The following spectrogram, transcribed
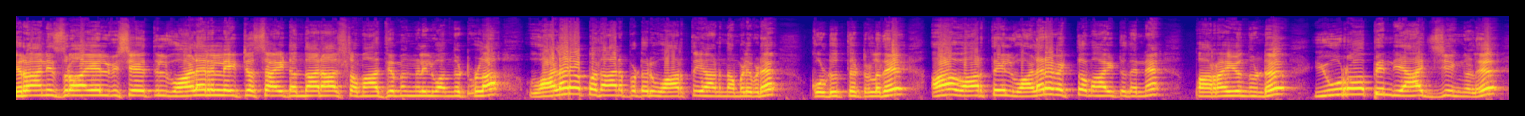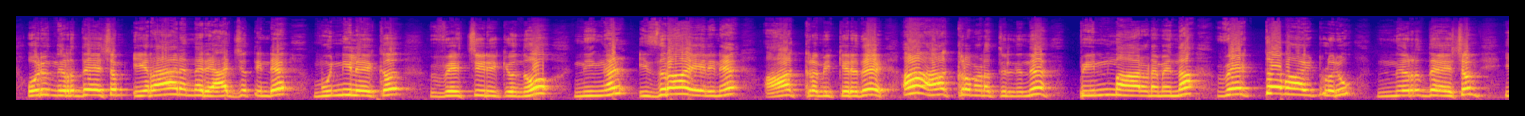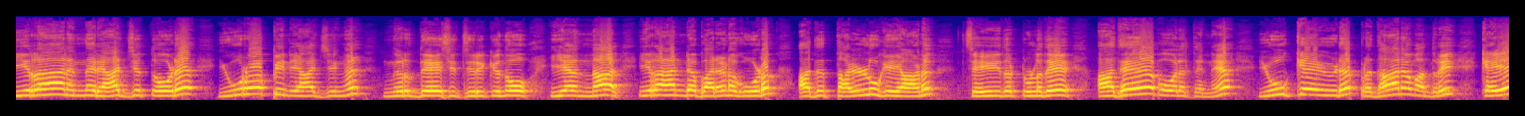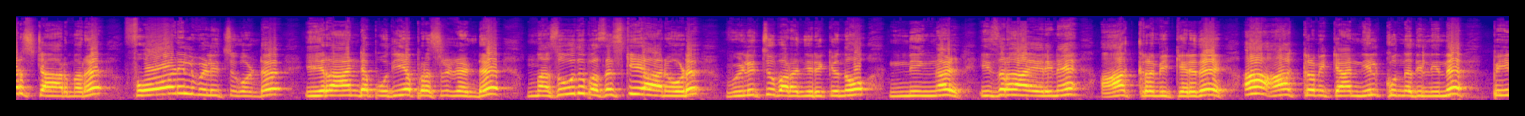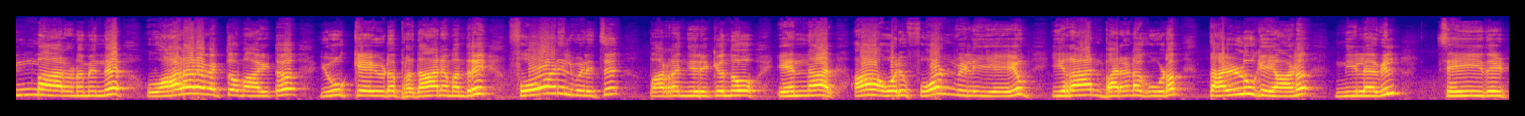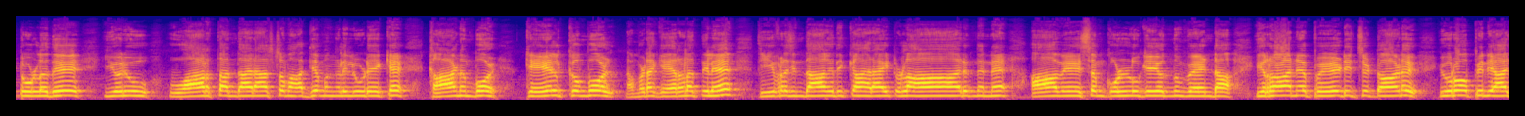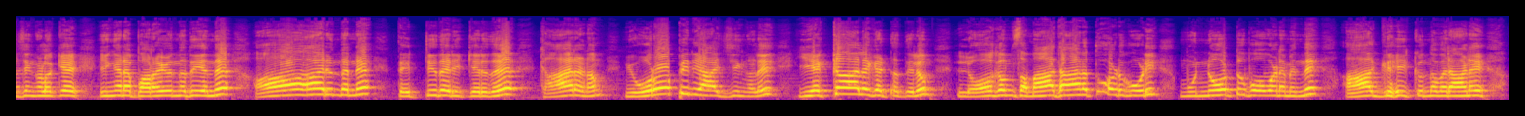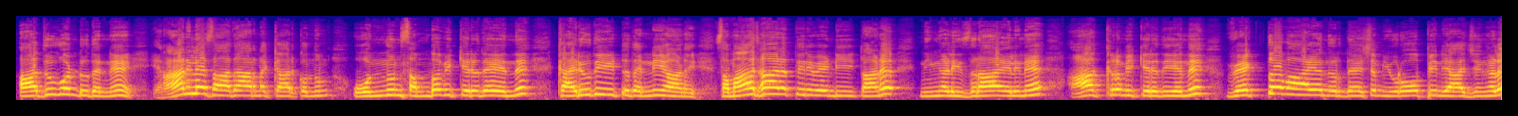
Iran Israel വിഷയത്തിൽ വളരെ latest ആയിട്ട് അന്താരാഷ്ട്ര മാധ്യമങ്ങളിൽ വന്നിട്ടുള്ള വളരെ പ്രധാനപ്പെട്ട ഒരു വാർത്തയാണ് നമ്മളിവിടെ കൊടുത്തിട്ടുള്ളത്. ആ വാർത്തയിൽ വളരെ വ്യക്തമായിട്ട് തന്നെ പറയുന്നുണ്ട്. യൂറോപ്യൻ രാജ്യങ്ങൾ ഒരു നിർദ്ദേശം ഇറാൻ എന്ന രാജ്യത്തിന്റെ മുന്നിലേക്ക് വെച്ചിരിക്കുന്നു. നിങ്ങൾ ഇസ്രായേലിനെ ആക്രമിക്കരുത്. ആ ആക്രമണത്തിൽ നിന്ന് പിന്മാറണമെന്ന വ്യക്തമായിട്ടുള്ളൊരു നിർദ്ദേശം ഇറാൻ എന്ന രാജ്യത്തോട് യൂറോപ്യൻ രാജ്യങ്ങൾ നിർദ്ദേശിച്ചിരിക്കുന്നു. എന്നാൽ ഇറാന്റെ ഭരണകൂടം അത് തള്ളുകയാണ് ചെയ്തിട്ടുള്ളത്. അതേപോലെ തന്നെ യു കെയുടെ പ്രധാനമന്ത്രി കെയർ സ്റ്റാർമർ ഫോണിൽ വിളിച്ചുകൊണ്ട് ഇറാന്റെ പുതിയ പ്രസിഡന്റ് മസൂദ് പസസ്കിയാനോട് വിളിച്ചു പറഞ്ഞിരിക്കുന്നു നിങ്ങൾ ഇസ്രായേലിനെ ആക്രമിക്കരുത്. ആ ആക്രമിക്കാൻ നിൽക്കുന്നതിൽ നിന്ന് പിന്മാറണമെന്ന് വളരെ വ്യക്തമായിട്ട് യു കെയുടെ പ്രധാനമന്ത്രി ഫോണിൽ വിളിച്ച് പറഞ്ഞിരിക്കുന്നു. എന്നാൽ ആ ഒരു ഫോൺ വിളിയെയും ഇറാൻ ഭരണകൂടം തള്ളുകയാണ് നിലവിൽ ചെയ്തിട്ടുള്ളത്. ഈ ഒരു വാർത്ത അന്താരാഷ്ട്ര മാധ്യമങ്ങളിലൂടെയൊക്കെ കാണുമ്പോൾ കേൾക്കുമ്പോൾ നമ്മുടെ കേരളത്തിലെ തീവ്ര ചിന്താഗതിക്കാരായിട്ടുള്ള ആരും തന്നെ ആവേശം കൊള്ളുകയൊന്നും വേണ്ട. ഇറാനെ പേടിച്ചിട്ടാണ് യൂറോപ്യൻ രാജ്യങ്ങളൊക്കെ ഇങ്ങനെ പറയുന്നത് എന്ന് ആരും തന്നെ തെറ്റിദ്ധരിക്കരുത്. കാരണം യൂറോപ്യൻ രാജ്യങ്ങൾ എക്കാലഘട്ടത്തിലും ലോകം കൂടി മുന്നോട്ട് പോകണമെന്ന് ആഗ്രഹിക്കുന്നവരാണ്. അതുകൊണ്ട് തന്നെ ഇറാനിലെ സാധാരണക്കാർക്കൊന്നും ഒന്നും സംഭവിക്കരുത് എന്ന് കരുതിയിട്ട് തന്നെയാണ്. സമാധാനത്തിന് വേണ്ടിയിട്ടാണ് നിങ്ങൾ ഇസ്രായേലിനെ ആക്രമിക്കരുത് എന്ന് വ്യക്തമായ നിർദ്ദേശം യൂറോപ്യൻ രാജ്യങ്ങൾ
